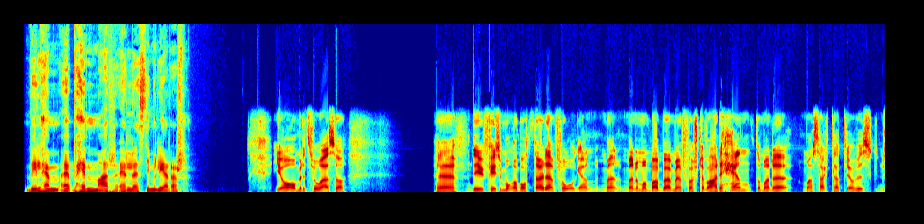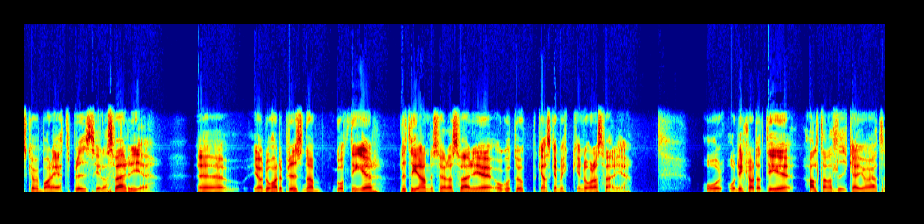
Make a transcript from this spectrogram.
vill hem, eh, hämmar eller stimulerar? Ja, men det tror jag. Alltså, Eh, det finns ju många bottnar i den frågan, men, men om man bara börjar med den första, vad hade hänt om man hade man sagt att ja, vi, nu ska vi bara ett pris i hela Sverige? Eh, ja, då hade priserna gått ner lite grann i södra Sverige och gått upp ganska mycket i norra Sverige. Och, och det är klart att det, allt annat lika, gör att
